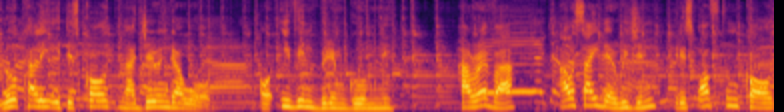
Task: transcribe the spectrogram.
Locally, it is called Najerunga Wall or even Birimgomni. However, outside the region, it is often called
